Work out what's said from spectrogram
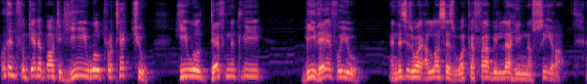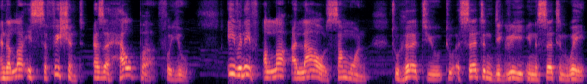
Well, then forget about it. He will protect you. He will definitely be there for you. And this is why Allah says, وَكَفَى بِاللَّهِ نَصِيرًا And Allah is sufficient as a helper for you. Even if Allah allows someone to hurt you to a certain degree in a certain way,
